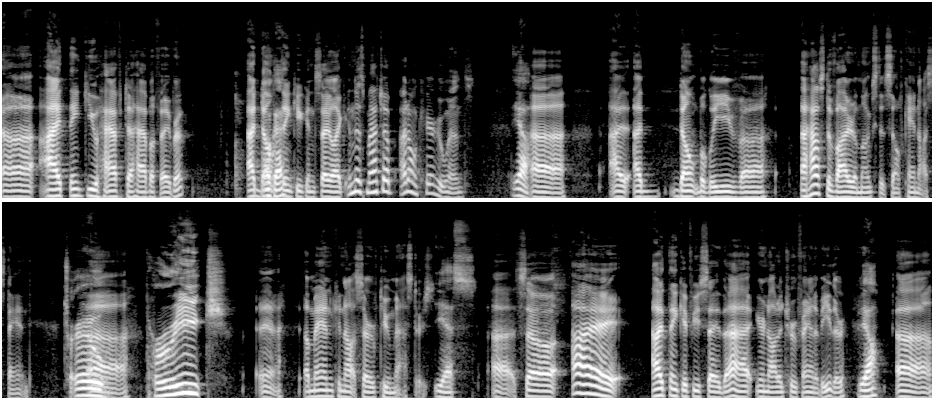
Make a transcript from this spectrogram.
Uh, I think you have to have a favorite. I don't Okay. think you can say like in this matchup, I don't care who wins. Yeah. Uh, I I don't believe uh, a house divided amongst itself cannot stand. True. Uh, Preach. yeah, a man cannot serve two masters. Yes. Uh, so I I think if you say that, you're not a true fan of either. Yeah. Uh,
